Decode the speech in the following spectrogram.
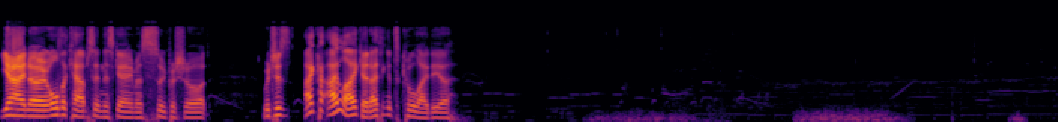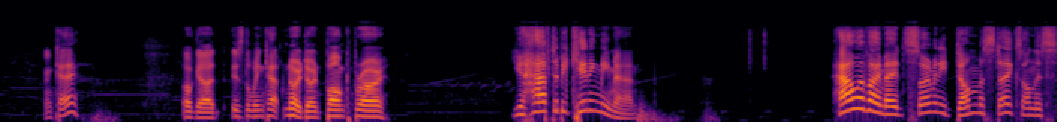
Yeah, I know, all the caps in this game are super short. Which is, I, I like it, I think it's a cool idea. Okay. Oh god, is the wing cap? No, don't bonk, bro. You have to be kidding me, man. How have I made so many dumb mistakes on this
